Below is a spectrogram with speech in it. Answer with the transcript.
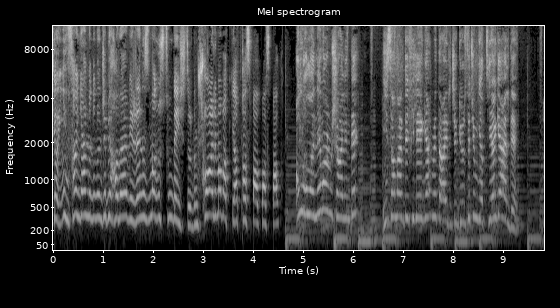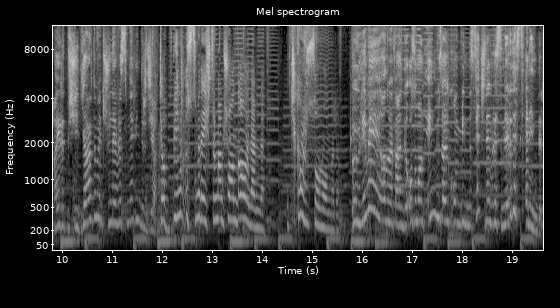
Ya insan gelmeden önce bir haber verir. En azından üstümü değiştirdim. Şu halime bak ya paspal paspal. Allah Allah ne varmış halinde? İnsanlar defileye gelmedi ayrıca Gözdeciğim yatıya geldi. Hayret bir şey yardım et şu nevresimleri indireceğim. Ya benim üstümü değiştirmem şu an daha önemli. Çıkarırız sonra onları. Öyle mi hanımefendi? O zaman en güzel kombinini seç nevresimleri de sen indir.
